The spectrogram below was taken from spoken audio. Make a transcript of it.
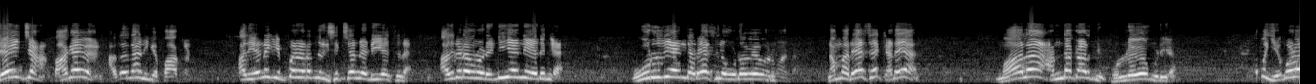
ஜெயிச்சான். பகைவன். அதை தான் நீங்கள் பார்க்கணும். அது எனக்கு இப்போ நடந்திருக்கு சிக்ஸ் ஹண்ட்ரட் இயர்ஸ்ல அதுக்கிட்ட அவனோட டிஎன்ஏ எடுங்க. உறுதியாக இந்த ரேஸில் விடவே வரமாட்டான் நம்ம ரேஸே கிடையாது. மழை அந்த காலத்துக்கு சொல்லவே முடியாது. அப்போ எவ்வளோ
